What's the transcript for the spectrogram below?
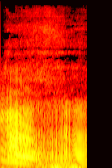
Ugh.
